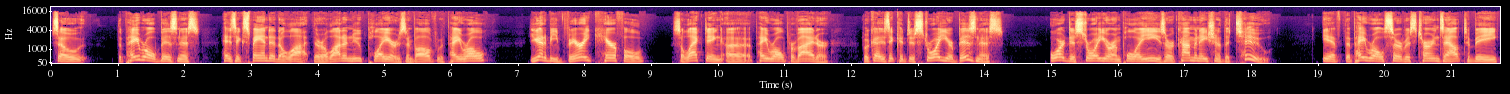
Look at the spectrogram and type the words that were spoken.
So the payroll business has expanded a lot. There are a lot of new players involved with payroll. You got to be very careful selecting a payroll provider because it could destroy your business or destroy your employees or a combination of the two if the payroll service turns out to be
